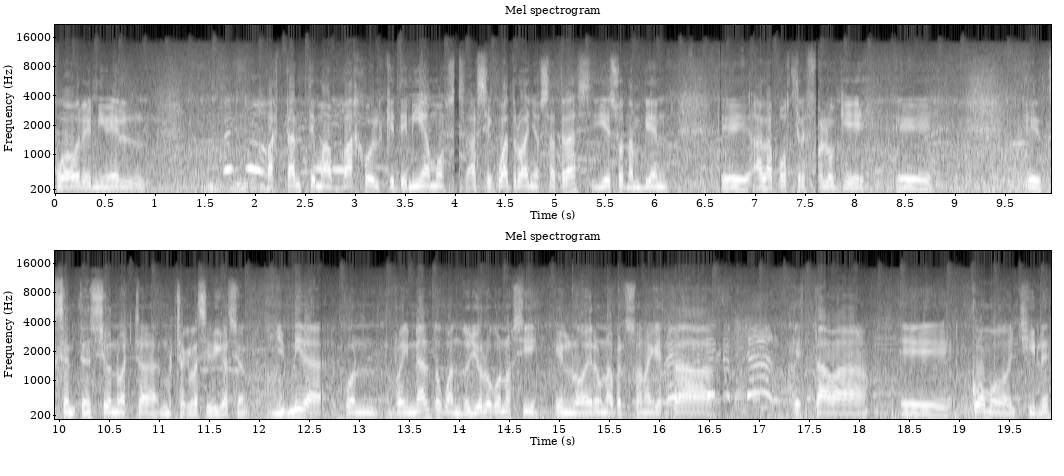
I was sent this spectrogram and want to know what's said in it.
jugadores de nivel bastante más bajo el que teníamos hace cuatro años atrás y eso también eh, a la postre fue lo que eh, eh, sentenció nuestra, nuestra clasificación. Y mira, con Reinaldo cuando yo lo conocí, él no era una persona que estaba, estaba cómodo en Chile,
